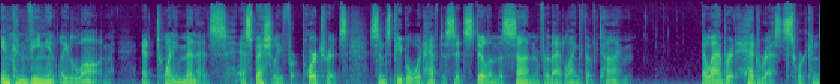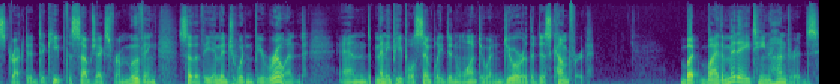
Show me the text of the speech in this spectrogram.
inconveniently long at 20 minutes, especially for portraits, since people would have to sit still in the sun for that length of time. Elaborate headrests were constructed to keep the subjects from moving so that the image wouldn't be ruined, and many people simply didn't want to endure the discomfort. But by the mid 1800s,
